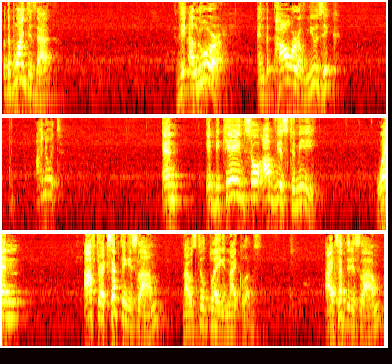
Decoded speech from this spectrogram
But the point is that the allure and the power of music, I know it. And it became so obvious to me when, after accepting Islam, and I was still playing in nightclubs, I accepted Islam,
